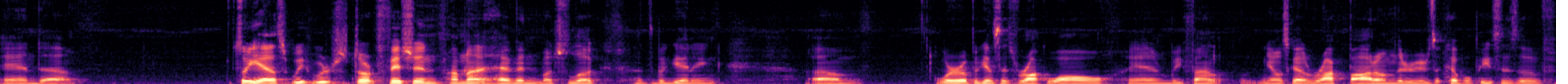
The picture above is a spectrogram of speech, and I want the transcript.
And uh, so yes, we we start fishing. I'm not having much luck at the beginning. Um, we're up against this rock wall, and we find, you know, it's got a rock bottom. There's a couple pieces of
